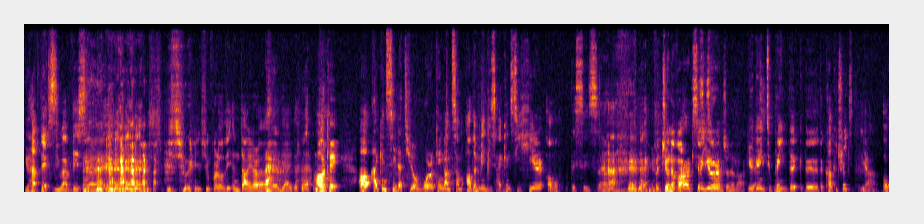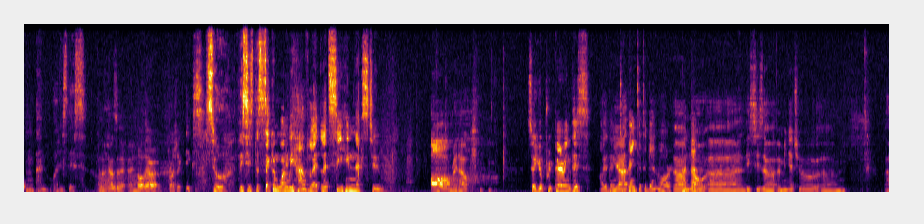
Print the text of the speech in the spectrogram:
you have this. You have this uh, if you if you follow the entire uh, guide. okay. Oh, I can see that you're working on some other minis. I can see here. Oh, this is uh, for Joan of Arc. So this you're Arc, you're yes. going to paint mm. the, the the cockatrice. Yeah. Oh, mm. and what is this? Oh, there's a, another Project X. So this is the second one we have. Let Let's see him next to. Oh, Red Oak. So you're preparing this? Are you going to paint it again or? Uh, no, uh, this is a, a miniature um, uh,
